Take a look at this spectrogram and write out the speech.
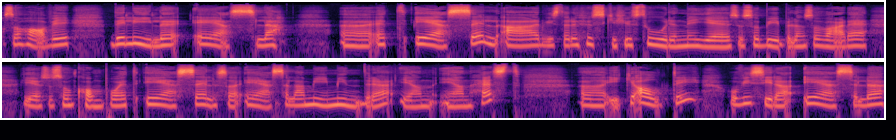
Så har vi det lille eselet. Et esel er, hvis dere husker historien med Jesus og Bibelen, så var det Jesus som kom på et esel, så esel er mye mindre enn en hest. Ikke alltid. Og vi sier at eselet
